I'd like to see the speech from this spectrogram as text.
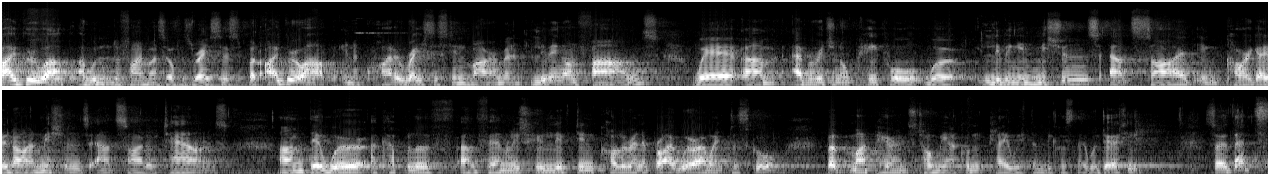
I grew up, I wouldn't define myself as racist, but I grew up in a quite a racist environment, living on farms where um, Aboriginal people were living in missions outside, in corrugated iron missions outside of towns. Um, there were a couple of um, families who lived in Collarenebri where I went to school, but my parents told me I couldn't play with them because they were dirty. So that's,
